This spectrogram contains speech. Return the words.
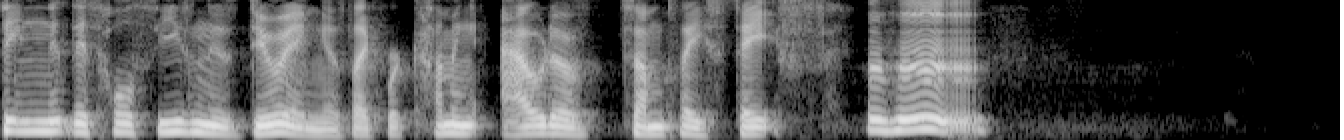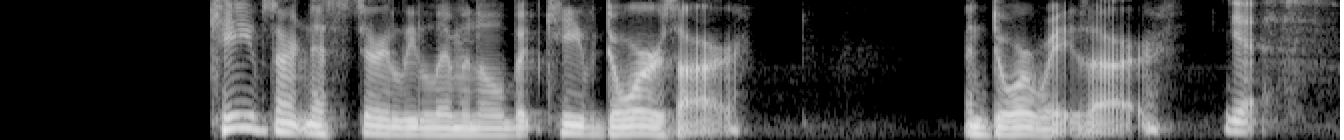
thing that this whole season is doing is like we're coming out of someplace safe. Hmm caves aren't necessarily liminal but cave doors are and doorways are Yes.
